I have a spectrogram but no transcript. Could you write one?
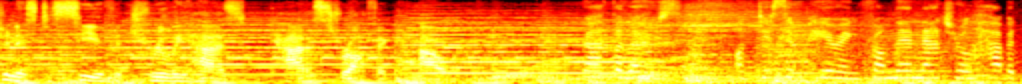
Mission is to see if it truly has catastrophic power. Rathalos are disappearing from their natural habitats.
